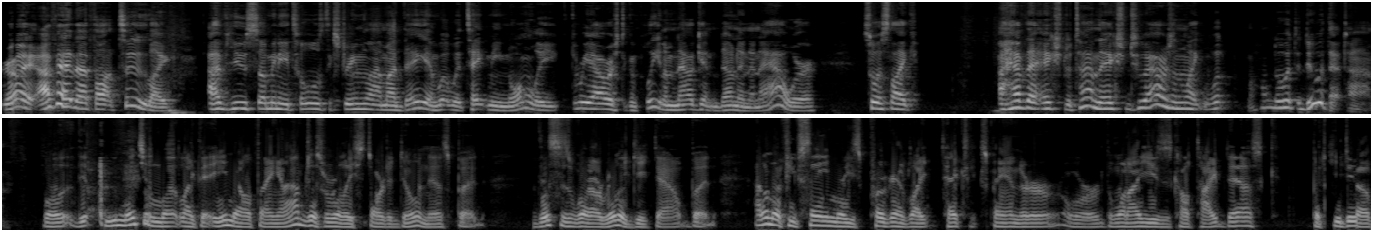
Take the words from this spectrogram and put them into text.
Right, I've had that thought too. Like I've used so many tools to streamline my day, and what would take me normally three hours to complete, I'm now getting done in an hour. So it's like I have that extra time, the extra two hours. I'm like, what? I don't know what to do with that time. Well, the, you mentioned like the email thing, and I've just really started doing this, but this is where I really geeked out. But I don't know if you've seen these programs like Text Expander or the one I use is called Type Desk, but you do a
